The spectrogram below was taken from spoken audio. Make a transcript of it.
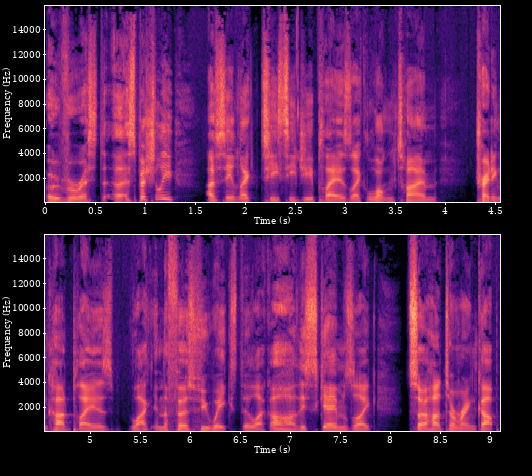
overest, especially I've seen like TCG players, like long time trading card players, like in the first few weeks, they're like, oh, this game's like so hard to rank up.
